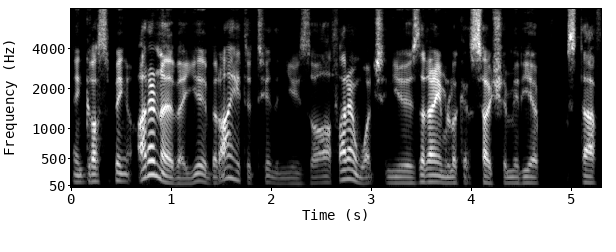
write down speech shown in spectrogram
and gossiping. I don't know about you, but I had to turn the news off. I don't watch the news. I don't even look at social media stuff.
